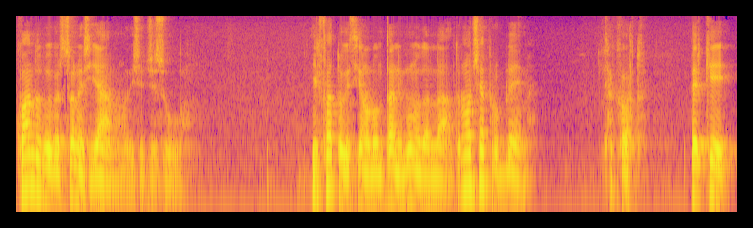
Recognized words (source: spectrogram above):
quando due persone si amano, dice Gesù, il fatto che siano lontani l'uno dall'altro non c'è problema, d'accordo? Perché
